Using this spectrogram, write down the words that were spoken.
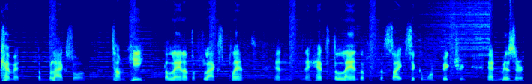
Kemet, the black soil, Tamhi, the land of the flax plant, and Nehet, the land of the sycamore fig tree, and Mizr,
